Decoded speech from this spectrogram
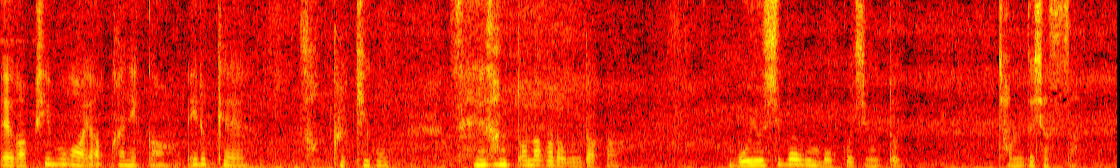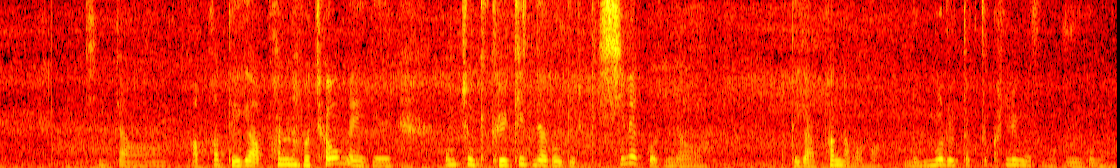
애가 피부가 약하니까 이렇게 석 긁히고 세상 떠나가라 울다가 모유 15분 먹고 지금 또 잠드셨어 진짜 아파 되게 아팠나봐. 처음에 이게 엄청 긁힌 자국이 이렇게 심했거든요. 아, 되게 아팠나봐. 막 눈물을 뚝뚝 흘리면서 막 울고 막.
